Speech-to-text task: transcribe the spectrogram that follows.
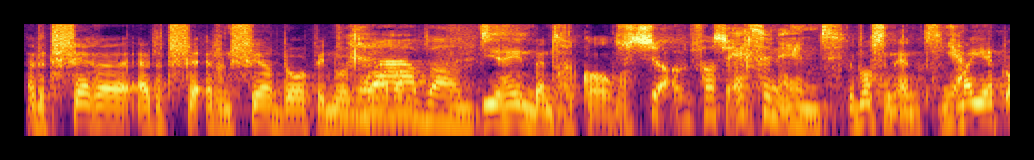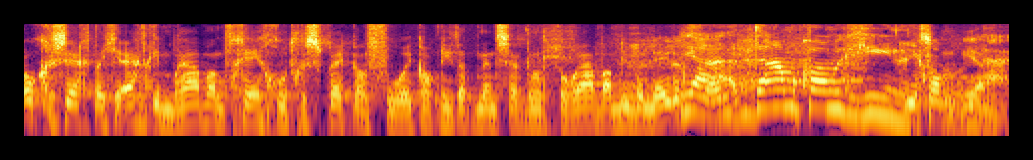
uit, het verre, uit, het ver, uit een ver dorp in Noord-Brabant Brabant. hierheen bent gekomen. Zo, het was echt een end. Het was een end. Ja. Maar je hebt ook gezegd dat je eigenlijk in Brabant geen goed gesprek kan voeren. Ik hoop niet dat mensen uit Noord-Brabant nu beledigd zijn. Ja, daarom kwam ik hier naartoe. kwam- ja.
